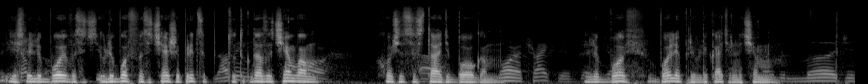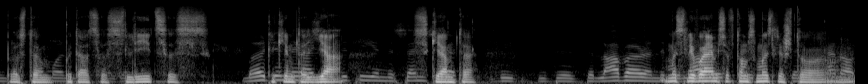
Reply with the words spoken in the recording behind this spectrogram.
Если любовь, любовь — высочайший принцип, то тогда зачем вам Хочется стать Богом. Любовь более привлекательна, чем просто пытаться слиться с каким-то «я», с кем-то. Мы сливаемся в том смысле, что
